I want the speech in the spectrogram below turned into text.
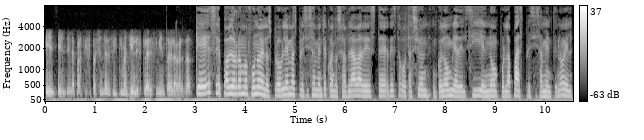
el, el de la participación de las víctimas y el esclarecimiento de la verdad. Que ese, Pablo Romo, fue uno de los problemas precisamente cuando se hablaba de, este, de esta votación en Colombia, del sí y el no por la paz, precisamente, ¿no? El,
